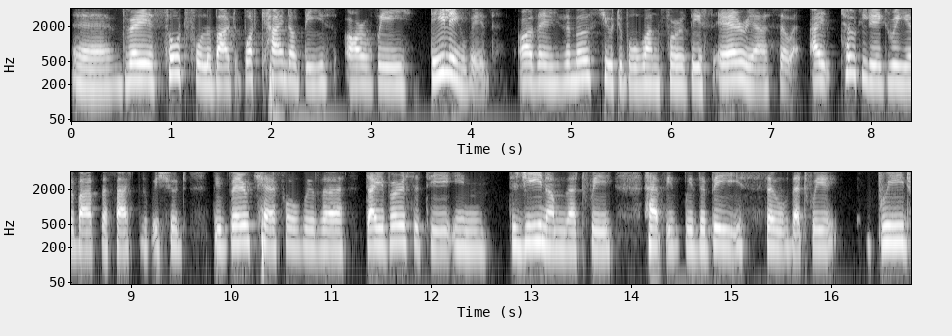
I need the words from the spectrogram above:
uh, very thoughtful about what kind of bees are we dealing with. Are they the most suitable one for this area? So I totally agree about the fact that we should be very careful with the diversity in the genome that we have with the bees, so that we breed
